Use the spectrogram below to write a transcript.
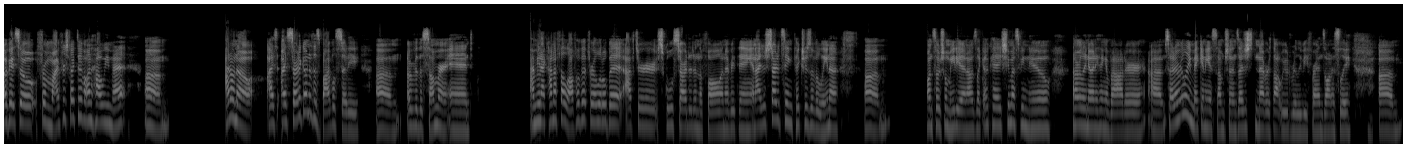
Okay, so from my perspective on how we met, um, I don't know. I I started going to this Bible study um over the summer, and I mean, I kind of fell off of it for a little bit after school started in the fall and everything, and I just started seeing pictures of Alina um on social media, and I was like, okay, she must be new. I don't really know anything about her, um, so I didn't really make any assumptions. I just never thought we would really be friends, honestly. Um,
